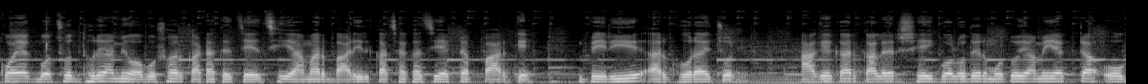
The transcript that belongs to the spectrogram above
কয়েক বছর ধরে আমি অবসর কাটাতে চেয়েছি আমার বাড়ির কাছাকাছি একটা পার্কে, বেরিয়ে আর ঘোড়ায় চড়ে। আগেকার কালের সেই গলদের মতোই আমি একটা ওক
